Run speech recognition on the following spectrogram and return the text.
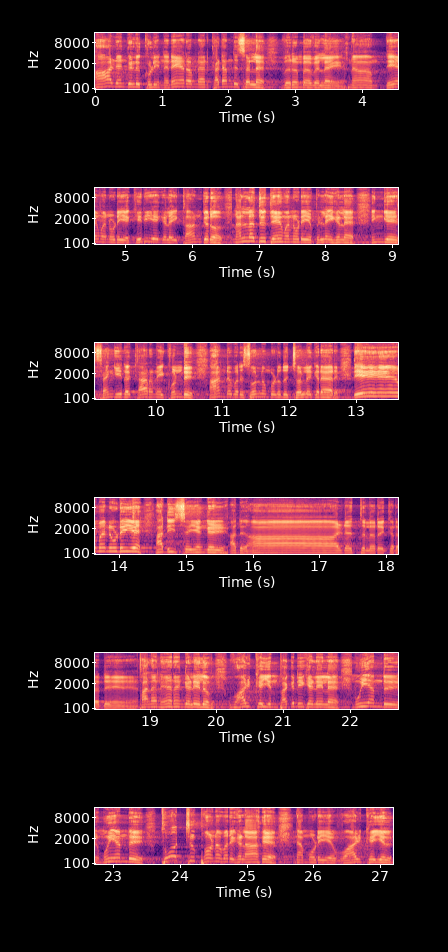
ஆழங்களுக்குள் இந்த நேரம் நான் கடந்து செல்ல விரும்பவில்லை. நாம் தேவனுடைய கிரியைகளை காண்கிறோம். நல்லது தேவனுடைய பிள்ளைகளை இங்கே சங்கீதக்காரனை கொண்டு ஆண்டவர் சொல்லும் பொழுது சொல்லுகிறார் தேவனுடைய அதிசயங்கள் அது ஆழத்தில் இருக்கிறது. பல நேரங்களிலும் வாழ்க்கையின் பகுதிகளில் முயன்று முயன்று தோற்று போனவர்களாக நம்முடைய வாழ்க்கையில்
